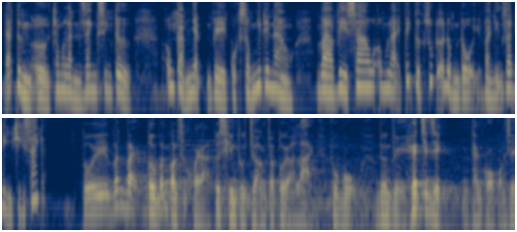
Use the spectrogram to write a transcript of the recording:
đã từng ở trong làn danh sinh tử ông cảm nhận về cuộc sống như thế nào và vì sao ông lại tích cực giúp đỡ đồng đội và những gia đình chính sách ạ? Tôi vẫn vậy, tôi vẫn còn sức khỏe. Tôi xin thủ trưởng cho tôi ở lại phục vụ đơn vị hết chiến dịch thành cổ Quảng Trị.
